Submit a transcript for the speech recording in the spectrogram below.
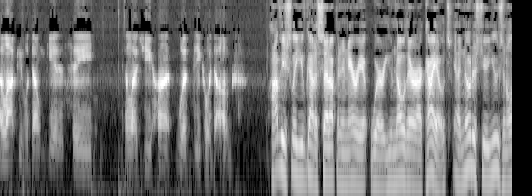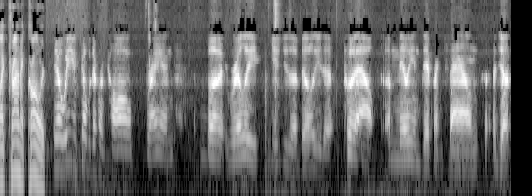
a lot of people don't get to see unless you hunt with decoy dogs. Obviously, you've got to set up in an area where you know there are coyotes. I noticed you use an electronic caller. You know, we use a couple different call brands but really gives you the ability to put out a million different sounds, adjust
